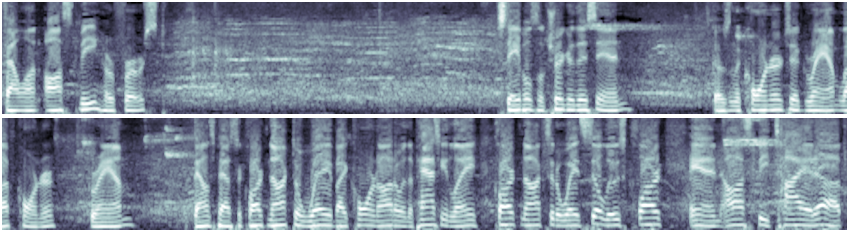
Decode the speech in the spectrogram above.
Foul on Ostby, her first. Stables will trigger this in. Goes in the corner to Graham, left corner. Graham bounce pass to Clark, knocked away by Coronado in the passing lane. Clark knocks it away. It's still loose. Clark and Ostby tie it up.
